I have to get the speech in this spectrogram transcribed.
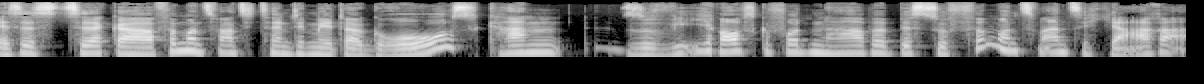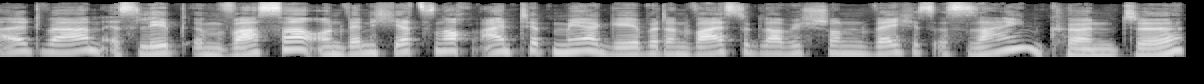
es ist circa 25 Zentimeter groß, kann, so wie ich rausgefunden habe, bis zu 25 Jahre alt werden. Es lebt im Wasser und wenn ich jetzt noch einen Tipp mehr gebe, dann weißt du, glaube ich, schon, welches es sein könnte.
